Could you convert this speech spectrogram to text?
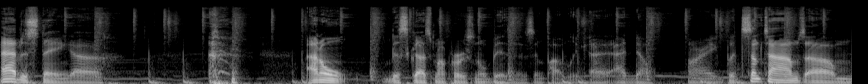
i have this thing uh I don't discuss my personal business in public. I, I don't. All right. But sometimes um,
